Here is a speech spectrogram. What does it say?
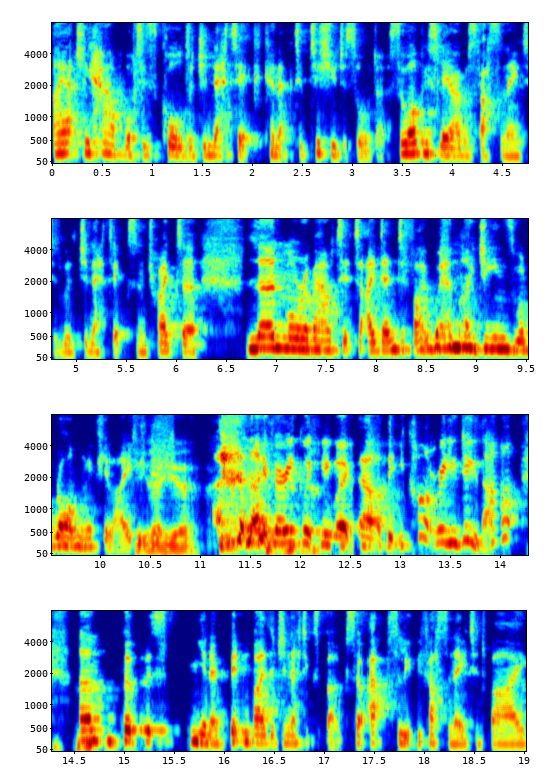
i actually have what is called a genetic connective tissue disorder. So obviously i was fascinated with genetics and tried to learn more about it to identify where my genes were wrong if you like. Yeah yeah. And i very quickly worked out that you can't really do that um, but was you know bitten by the genetics bug. So absolutely fascinated by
